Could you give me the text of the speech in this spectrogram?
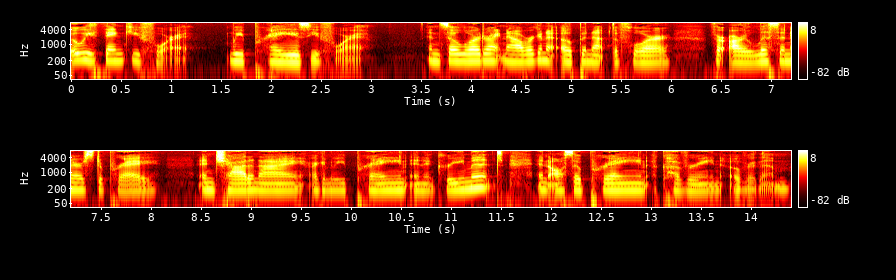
But we thank you for it. We praise you for it. And so, Lord, right now we're going to open up the floor for our listeners to pray. And Chad and I are going to be praying in agreement and also praying a covering over them.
